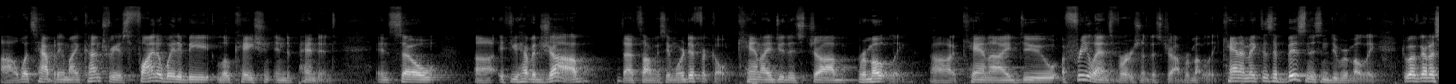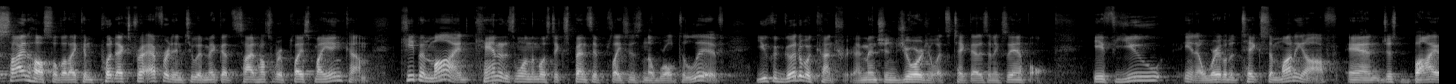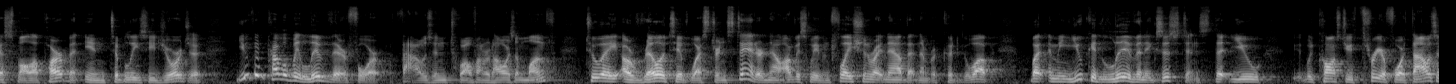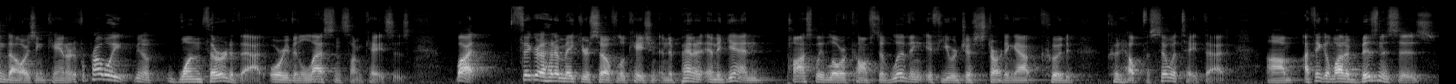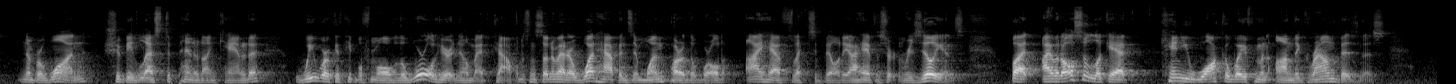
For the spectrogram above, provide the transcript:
uh, what's happening in my country is find a way to be location independent. And so uh, if you have a job, that's obviously more difficult. Can I do this job remotely? Uh, can I do a freelance version of this job remotely? Can I make this a business and do remotely? Do I've got a side hustle that I can put extra effort into and make that side hustle replace my income? Keep in mind, Canada is one of the most expensive places in the world to live. You could go to a country, I mentioned Georgia, let's take that as an example. If you, you know, were able to take some money off and just buy a small apartment in Tbilisi, Georgia, you could probably live there for $1,000, $1,200 a month to a, a relative Western standard. Now, obviously, we have inflation right now, that number could go up. But I mean, you could live in existence that you would cost you three or four thousand dollars in Canada for probably you know one third of that, or even less in some cases. But figure out how to make yourself location independent, and again, possibly lower cost of living if you were just starting out could could help facilitate that. Um, I think a lot of businesses, number one, should be less dependent on Canada. we work with people from all over the world here at Nomad Capitalist, and so no matter what happens in one part of the world, I have flexibility, I have a certain resilience. But I would also look at can you walk away from an on the ground business?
